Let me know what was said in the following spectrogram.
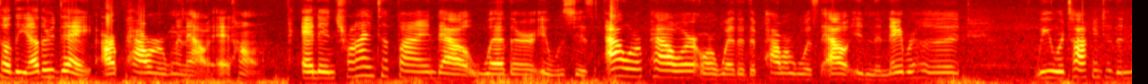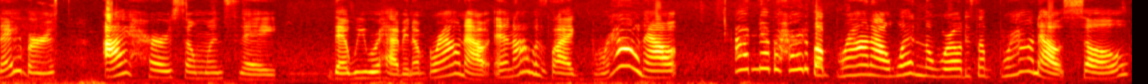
so the other day our power went out at home and in trying to find out whether it was just our power or whether the power was out in the neighborhood we were talking to the neighbors I heard someone say that we were having a brownout, and I was like, brownout? I've never heard of a brownout. What in the world is a brownout? So,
